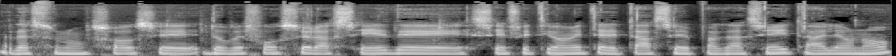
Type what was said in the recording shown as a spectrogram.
Adesso non so se dove fosse la sede, se effettivamente le tasse le pagasse in Italia o no.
